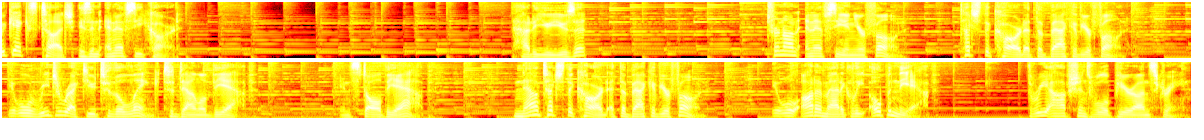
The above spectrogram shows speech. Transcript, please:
QuickX Touch is an NFC card. How do you use it? Turn on NFC in your phone. Touch the card at the back of your phone. It will redirect you to the link to download the app. Install the app. Now touch the card at the back of your phone. It will automatically open the app. Three options will appear on screen.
